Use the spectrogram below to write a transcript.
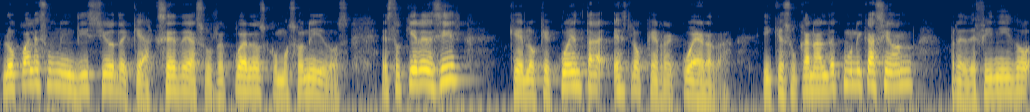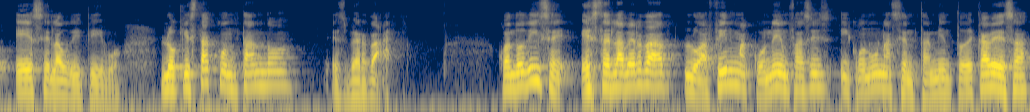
lo cual es un indicio de que accede a sus recuerdos como sonidos. Esto quiere decir que lo que cuenta es lo que recuerda y que su canal de comunicación predefinido es el auditivo. Lo que está contando es verdad. Cuando dice, esta es la verdad, lo afirma con énfasis y con un asentamiento de cabeza.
